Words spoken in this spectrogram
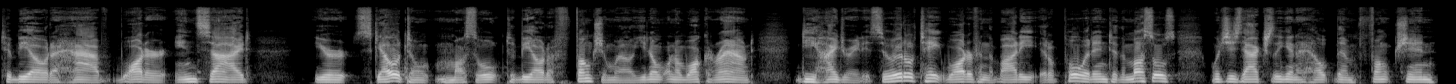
to be able to have water inside your skeletal muscle to be able to function well. You don't want to walk around dehydrated. So it'll take water from the body. It'll pull it into the muscles, which is actually going to help them function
